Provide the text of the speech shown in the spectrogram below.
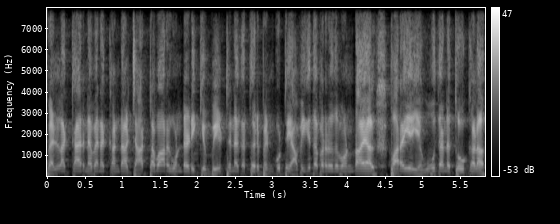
വെള്ളക്കാരൻ അവനെ കണ്ടാൽ ചാട്ടവാറ് കൊണ്ടടിക്കും. വീട്ടിനകത്ത് ഒരു പെൺകുട്ടി അവിഹിത അവിഹിതപ്രദം ഉണ്ടായാൽ പറയുക യഹൂദനെ തൂക്കണം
